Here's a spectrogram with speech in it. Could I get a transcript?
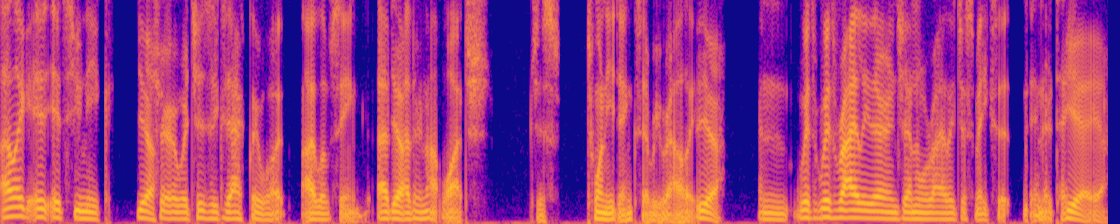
I like it, it's unique. Yeah. sure, which is exactly what I love seeing. I'd Yeah. rather not watch just twenty dinks every rally. yeah, And with with Riley there in general, Riley just makes it entertaining. yeah, yeah.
